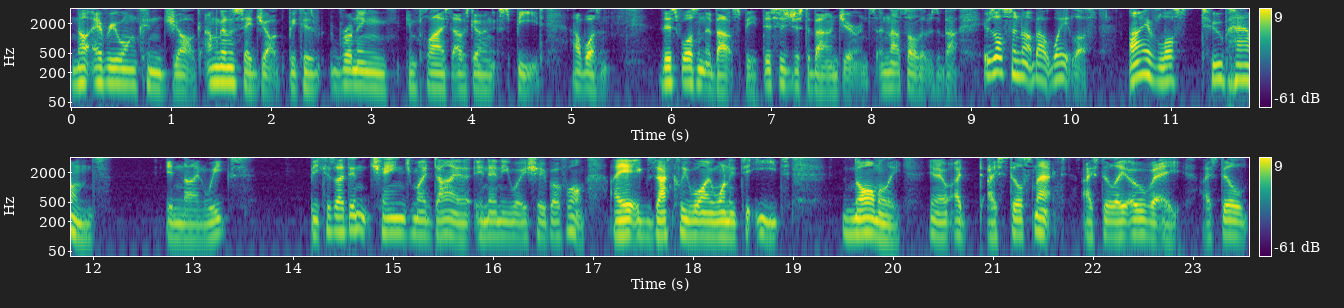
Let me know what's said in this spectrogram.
not everyone can jog. I'm going to say jog because running implies that I was going at speed. I wasn't. This wasn't about speed. This is just about endurance, and that's all it was about. It was also not about weight loss. I have lost two pounds in nine weeks because I didn't change my diet in any way, shape, or form. I ate exactly what I wanted to eat normally. You know, I, I still snacked. I still ate overate. I still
